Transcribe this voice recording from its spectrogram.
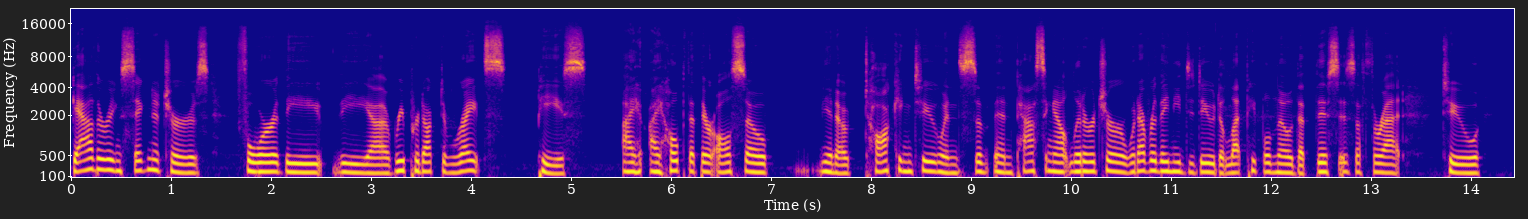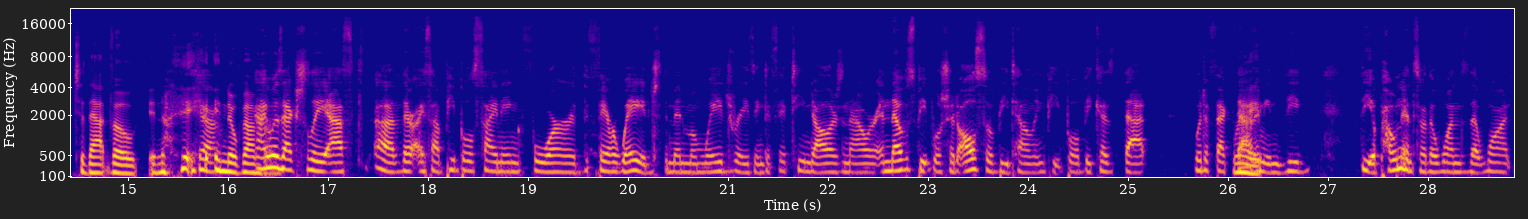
gathering signatures for the the uh, reproductive rights piece, I I hope that they're also you know talking to and and passing out literature or whatever they need to do to let people know that this is a threat to to that vote in yeah. in November. I was actually asked uh, there. I saw people signing for the fair wage, the minimum wage raising to fifteen dollars an hour, and those people should also be telling people because that would affect that. Right. I mean the the opponents are the ones that want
